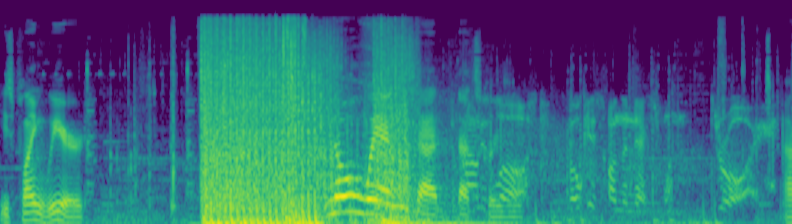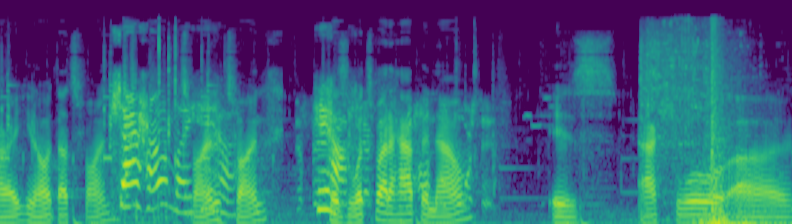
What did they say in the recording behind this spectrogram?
He's playing weird. No way I lose that. That's crazy. lost. Focus on the next one. Destroy. Alright, you know what? That's fine. Shut how am I It's fine, it's fine. Because what's about to happen now- Is actual, uh,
